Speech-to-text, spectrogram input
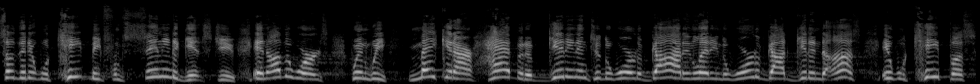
so that it will keep me from sinning against you. In other words, when we make it our habit of getting into the Word of God and letting the Word of God get into us, it will keep us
